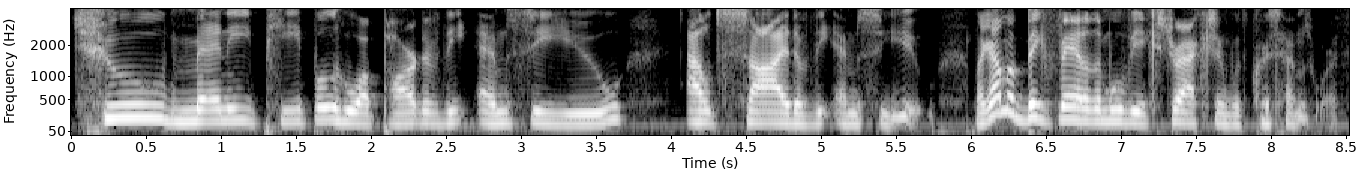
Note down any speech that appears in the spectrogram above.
too many people who are part of the MCU outside of the MCU. Like I'm a big fan of the movie Extraction with Chris Hemsworth.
